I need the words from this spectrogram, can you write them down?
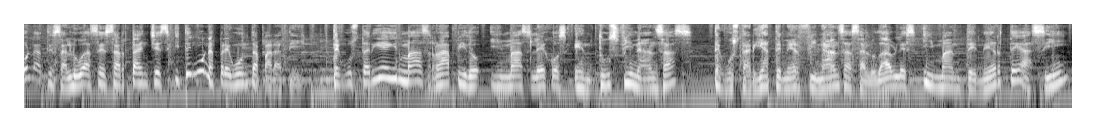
Hola, te saluda César Tánchez y tengo una pregunta para ti. ¿Te gustaría ir más rápido y más lejos en tus finanzas? ¿Te gustaría tener finanzas saludables y mantenerte así?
